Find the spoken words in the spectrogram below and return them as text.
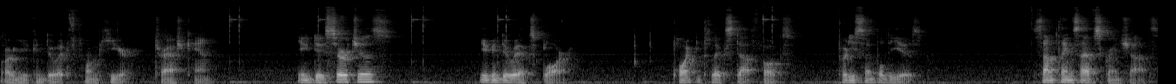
Or you can do it from here, trash can. You can do searches, you can do explore. Point and click stuff, folks. Pretty simple to use. Some things have screenshots.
